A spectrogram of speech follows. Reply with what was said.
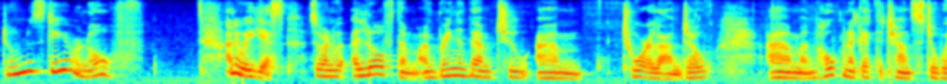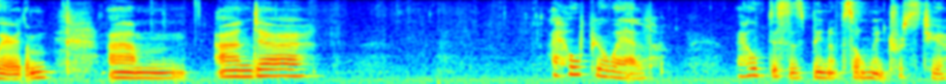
Dune is dear enough. Anyway, yes. So anyway, I love them. I'm bringing them to um, to Orlando. Um, I'm hoping I get the chance to wear them, um, and uh, I hope you're well. I hope this has been of some interest to you,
